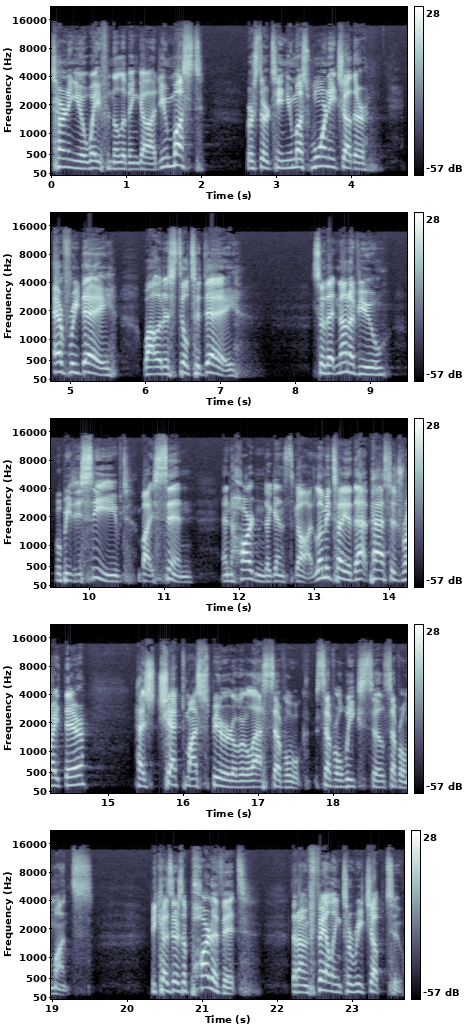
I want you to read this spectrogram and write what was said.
turning you away from the living God. You must, verse 13, you must warn each other every day while it is still today, so that none of you will be deceived by sin and hardened against God. Let me tell you, that passage right there has checked my spirit over the last several, several weeks to several months because there's a part of it that I'm failing to reach up to.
